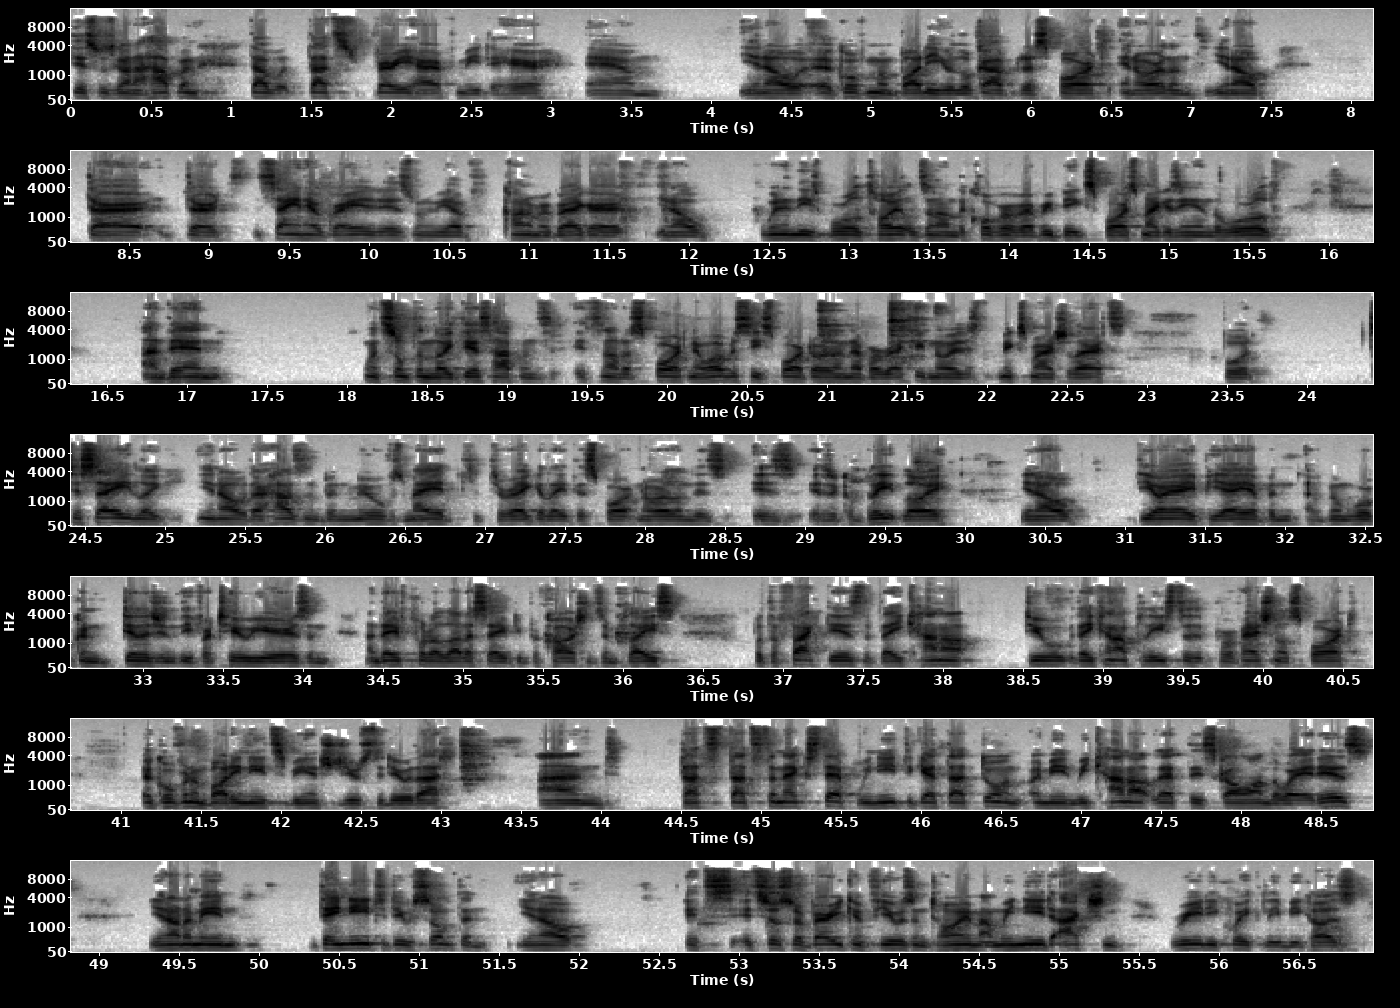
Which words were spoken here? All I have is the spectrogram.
this was going to happen. That w- that's very hard for me to hear. Um, you know, a government body who look after the sport in Ireland, you know, they're they're saying how great it is when we have Conor McGregor, you know, winning these world titles and on the cover of every big sports magazine in the world, and then when something like this happens, it's not a sport. Now, obviously, Sport Ireland never recognised mixed martial arts, but to say like you know there hasn't been moves made to, to regulate the sport in Ireland is is is a complete lie. You know the IAPA have been have been working diligently for two years and, and they've put a lot of safety precautions in place. But the fact is that they cannot do they cannot police the professional sport. A governing body needs to be introduced to do that, and that's that's the next step. We need to get that done. I mean, we cannot let this go on the way it is. You know what I mean? They need to do something. You know, it's it's just a very confusing time, and we need action really quickly because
